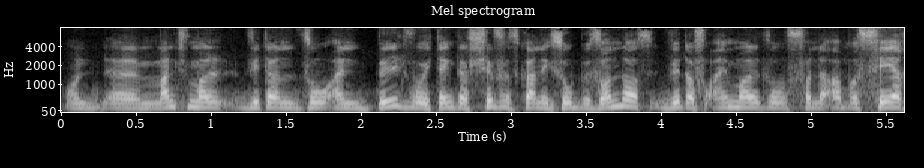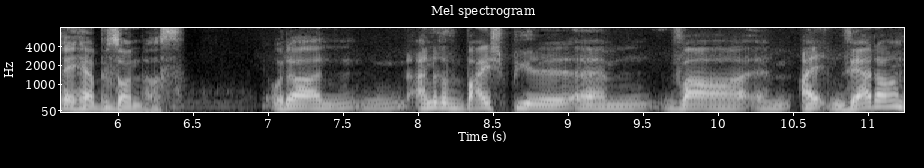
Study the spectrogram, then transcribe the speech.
Und äh, manchmal wird dann so ein Bild, wo ich denke, das Schiff ist gar nicht so besonders, wird auf einmal so von der Atmosphäre her besonders. Oder ein anderes Beispiel ähm, war ähm, Altenwerder,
